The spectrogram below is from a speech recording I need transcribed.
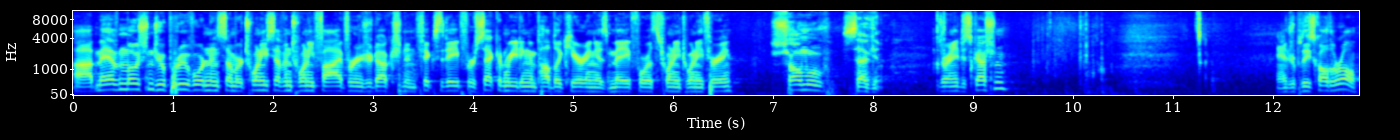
Uh, May I have a motion to approve ordinance number 2725 for introduction and fix the date for second reading and public hearing as May 4th, 2023? Is So move. Second. Is there any discussion? Andrew, please call the roll.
